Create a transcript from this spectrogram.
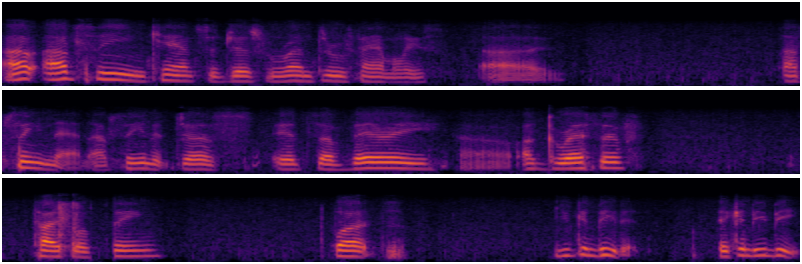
I, I've seen cancer just run through families. Uh, I've seen that. I've seen it just. It's a very uh, aggressive type of thing, but you can beat it. It can be beat.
